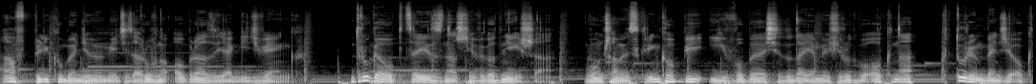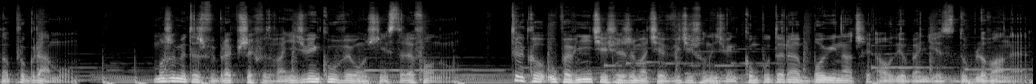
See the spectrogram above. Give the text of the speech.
a w pliku będziemy mieć zarówno obraz, jak i dźwięk. Druga opcja jest znacznie wygodniejsza. Włączamy screen copy i w OBS-ie dodajemy źródło okna, którym będzie okno programu. Możemy też wybrać przechwytywanie dźwięku wyłącznie z telefonu. Tylko upewnijcie się, że macie wyciszony dźwięk komputera, bo inaczej audio będzie zdublowane.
